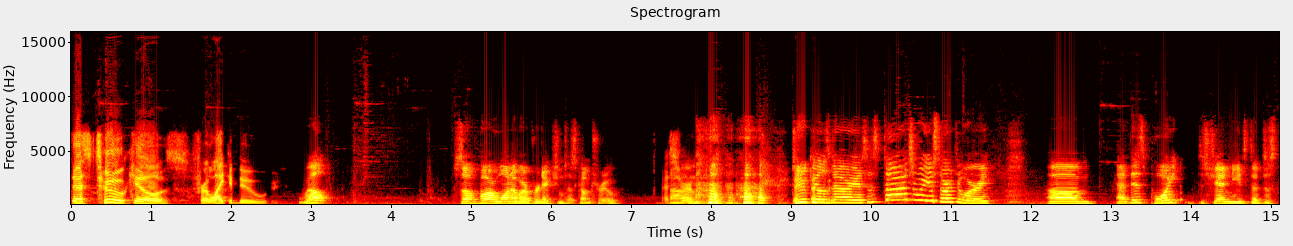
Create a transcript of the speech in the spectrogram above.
That's two kills for like a dude. Well, so far one of our predictions has come true. That's Um, true. two kills Darius. That's where you start to worry. Um, at this point, Shen needs to just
